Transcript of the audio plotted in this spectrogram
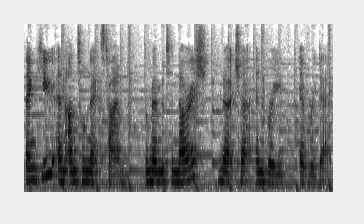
Thank you, and until next time, remember to nourish, nurture, and breathe every day.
